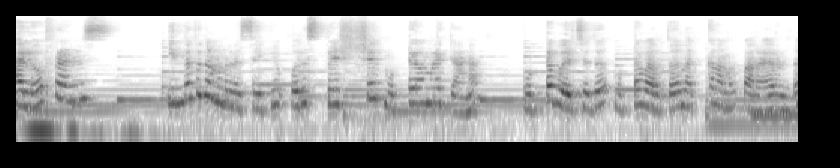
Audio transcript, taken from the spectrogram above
ഹലോ ഫ്രണ്ട്സ് ഇന്നത്തെ നമ്മുടെ റെസിപ്പി ഒരു സ്പെഷ്യൽ മുട്ട ഓംലെറ്റ് ആണ്. മുട്ട പൊരിച്ചത് മുട്ട വറുത്തത് എന്നൊക്കെ നമ്മൾ പറയാറുണ്ട്.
